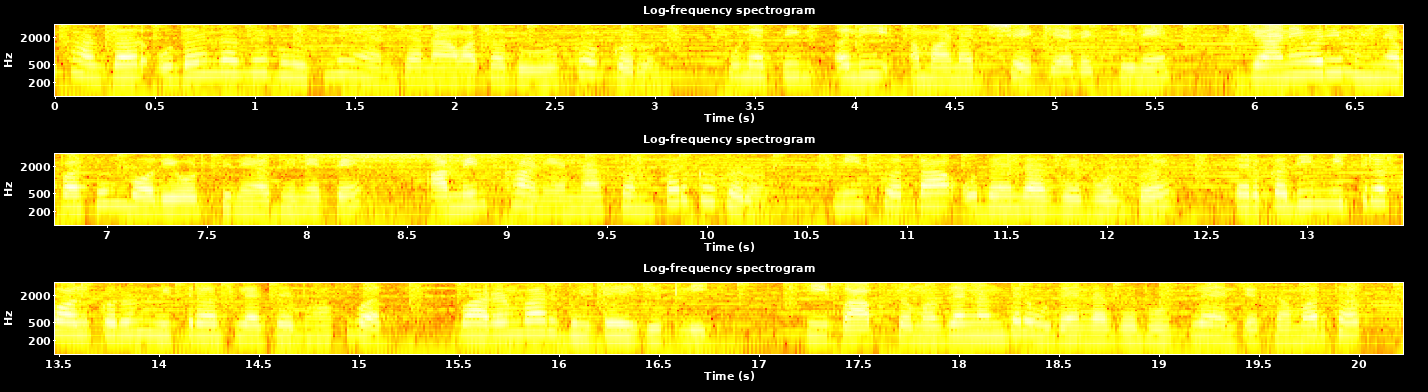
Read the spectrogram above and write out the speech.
खासदार उदयनराजे भोसले यांच्या नावाचा दुरुपयोग करून पुण्यातील अली अमानत शेख या व्यक्तीने जानेवारी महिन्यापासून बॉलिवूड सिने अभिनेते आमिर खान यांना संपर्क करून मी स्वतः उदयनराजे बोलतोय तर कधी मित्र कॉल करून मित्र असल्याचे भासवत वारंवार भेटही घेतली. ही बाब समजल्यानंतर उदयनराजे भोसले यांचे समर्थक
